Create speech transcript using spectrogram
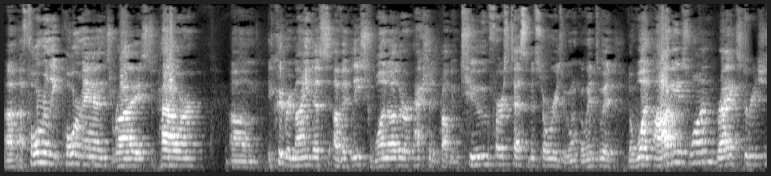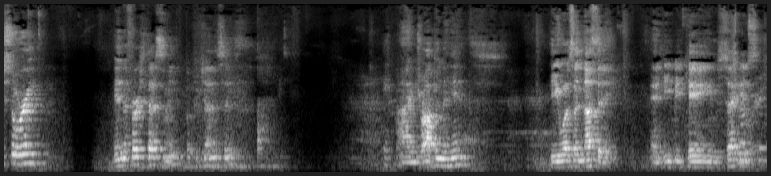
uh, a formerly poor man's rise to power. Um, it could remind us of at least one other, actually probably two First Testament stories. We won't go into it. The one obvious one, rags to riches story, in the First Testament, Book of Genesis. I'm dropping the hints. He was a nothing, and he became second.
